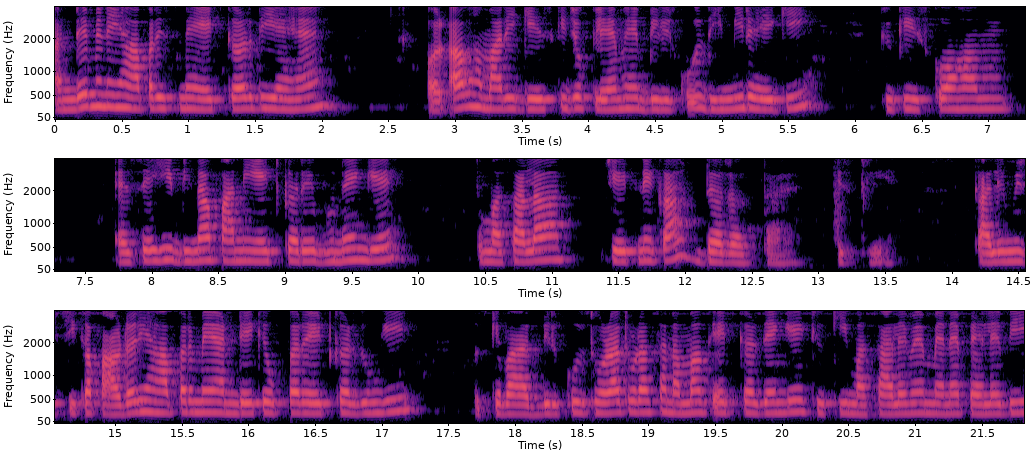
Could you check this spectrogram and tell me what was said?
अंडे मैंने यहाँ पर इसमें ऐड कर दिए हैं। और अब हमारी गैस की जो फ्लेम है बिल्कुल धीमी रहेगी, क्योंकि इसको हम ऐसे ही बिना पानी ऐड करे भुनेंगे तो मसाला चेटने का डर रखता है, इसलिए। काली मिर्ची का पाउडर यहाँ पर मैं अंडे के ऊपर ऐड कर दूँगी। उसके बाद बिल्कुल थोड़ा थोड़ा सा नमक ऐड कर देंगे, क्योंकि मसाले में मैंने पहले भी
